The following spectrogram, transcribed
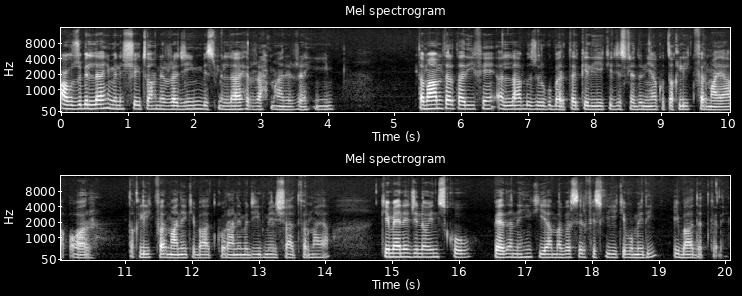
आउज़बिल्लिमिनशैतानरजीम बिस्मिल्लाहिर्रहमानिर्रहीम तमाम तर तारीफ़ें अल्लाह बुज़ुर्ग बरतर के लिए कि जिसने दुनिया को तख्लीक फ़रमाया और तख्लीक फ़रमाने के बाद कुरान मजीद में इरशाद फ़रमाया कि मैंने जिन इंस को पैदा नहीं किया, मगर सिर्फ़ इसलिए कि वो मेरी इबादत करें।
